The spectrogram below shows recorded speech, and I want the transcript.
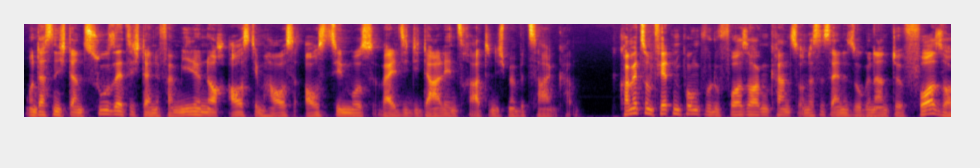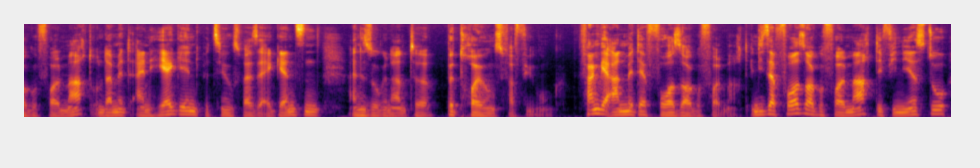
und dass nicht dann zusätzlich deine Familie noch aus dem Haus ausziehen muss, weil sie die Darlehensrate nicht mehr bezahlen kann. Kommen wir zum vierten Punkt, wo du vorsorgen kannst, und das ist eine sogenannte Vorsorgevollmacht und damit einhergehend bzw. ergänzend eine sogenannte Betreuungsverfügung. Fangen wir an mit der Vorsorgevollmacht. In dieser Vorsorgevollmacht definierst du,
